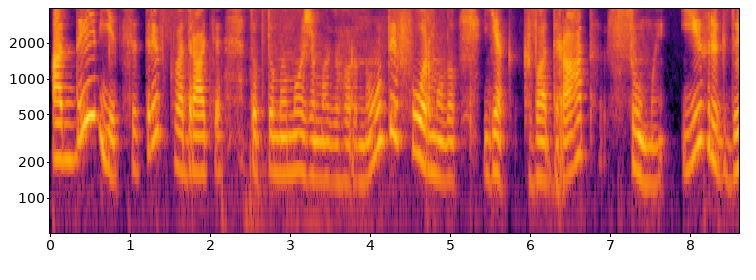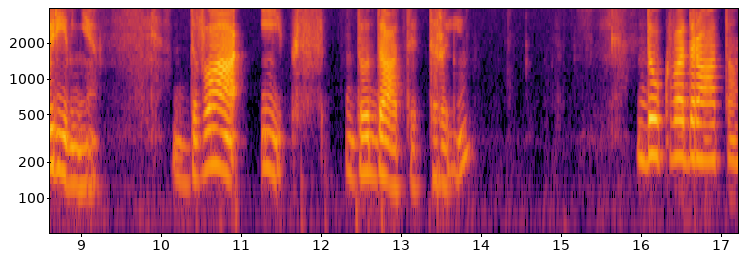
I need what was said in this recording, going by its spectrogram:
А 9 це 3 в квадраті. Тобто ми можемо згорнути формулу як квадрат суми y дорівнює 2х додати 3 до квадрату,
